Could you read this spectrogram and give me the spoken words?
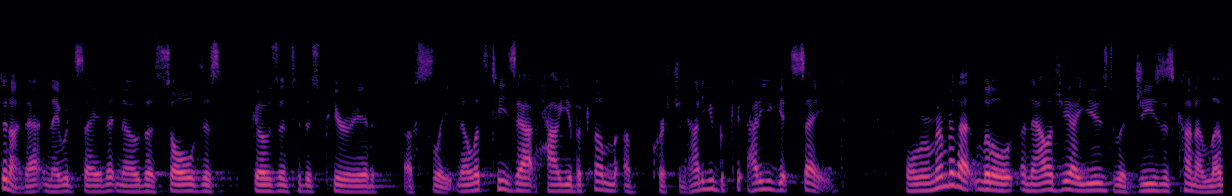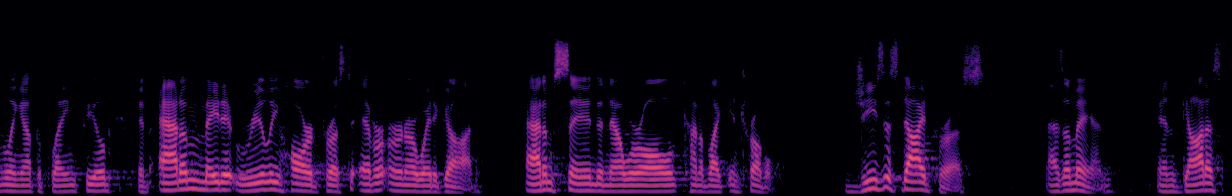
deny that, and they would say that no, the soul just goes into this period of sleep. Now, let's tease out how you become a Christian. How do you, bec- how do you get saved? Well, remember that little analogy I used with Jesus kind of leveling out the playing field? If Adam made it really hard for us to ever earn our way to God, Adam sinned and now we're all kind of like in trouble. Jesus died for us as a man and got us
